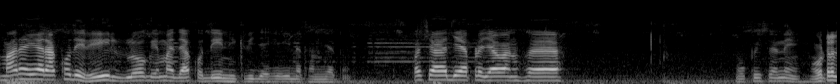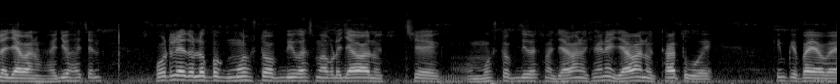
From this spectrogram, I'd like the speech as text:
મારે યાર આખો દે રીલ બ્લોગ એમાં જ આખો દે નીકળી જાય એ નથી સમજાતું. પછી આજે આપણે જવાનું છે, ઓફિસે નહીં, હોટલે જવાનું છે. જો હચન હોટલે તો લગભગ મોસ્ટ ઓફ દિવસમાં આપણે જવાનું જ છે મોસ્ટ ઓફ દિવસમાં જવાનું છે ને, જવાનું થતું હોય. કેમ કે ભાઈ હવે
